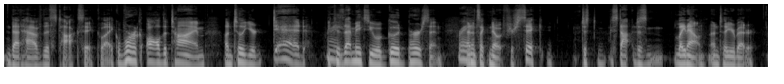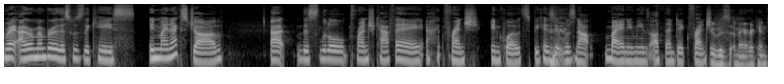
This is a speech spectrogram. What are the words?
that have this toxic, like work all the time until you're dead, because Right. that makes you a good person. Right. And it's like, no, if you're sick, just stop, just lay down until you're better. Right. I remember this was the case in my next job at this little French cafe, French in quotes, because it was not by any means authentic French. It was American.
